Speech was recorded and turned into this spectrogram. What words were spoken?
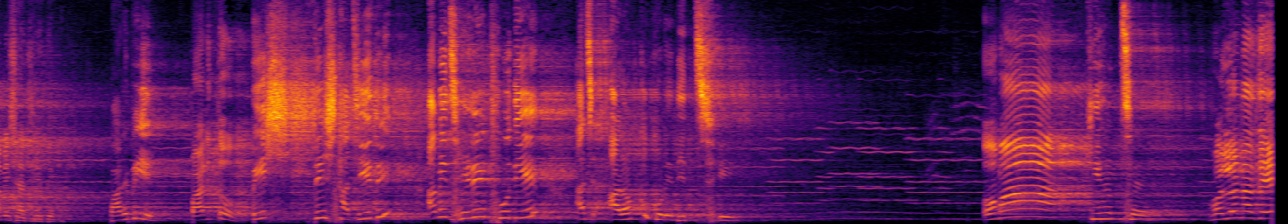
আমি সাজিয়ে দেব। পারবি? পারি তো। বেশ তুই সাজিয়ে দি। আমি ঝেড়ে ফু দিয়ে আজ আরম্ভ করে দিচ্ছি। ও মা! কি হচ্ছে? হলো না যে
